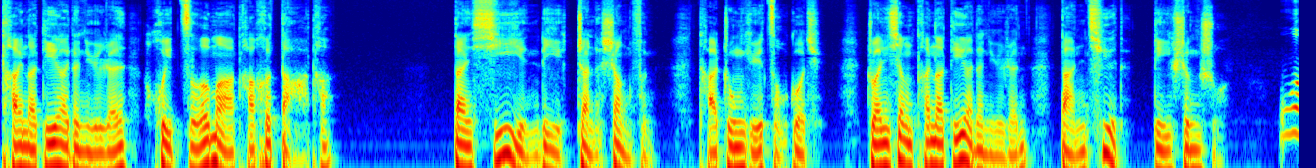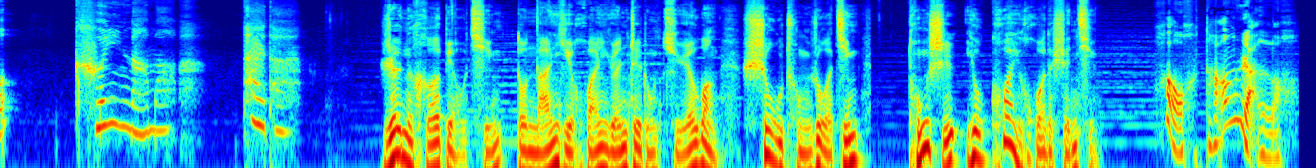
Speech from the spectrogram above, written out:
泰纳迪埃的女人会责骂他和打他。但吸引力占了上风，他终于走过去，转向泰纳迪埃的女人，胆怯的。低声说：“我可以拿吗，太太？”任何表情都难以还原这种绝望、受宠若惊，同时又快活的神情。哦，当然了，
